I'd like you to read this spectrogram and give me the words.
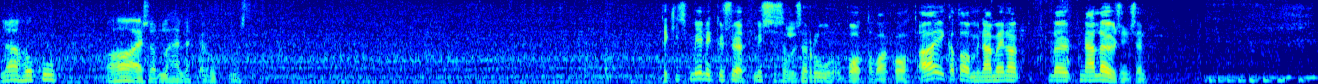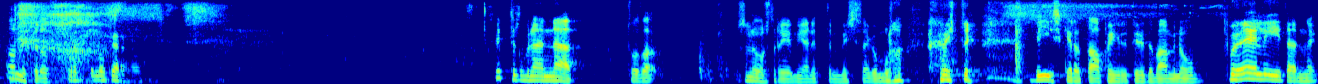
Elää huku. Aha, ei se ole lähelläkään hukkumista. Tekis mieli kysyä, että missä se oli se ruun upottava kohta. Ai, kato, minä meinaan, löy, minä löysin sen. Onnittelut, tervetuloa kerhoon. Vittu kun minä en näe tuota sinun striimiä nyt missään, kun mulla vittu viisi kertaa piirtyy tämä minun peli tänne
